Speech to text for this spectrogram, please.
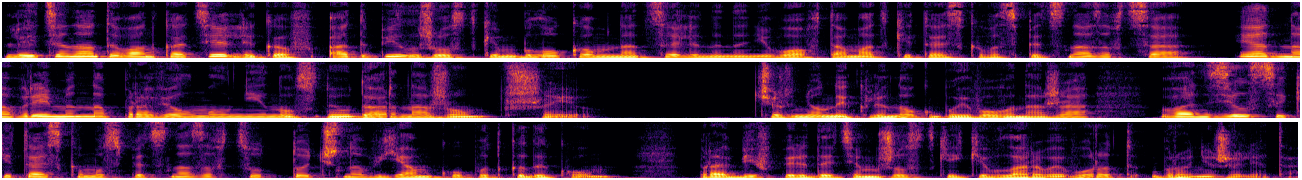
Лейтенант Иван Котельников отбил жестким блоком нацеленный на него автомат китайского спецназовца и одновременно провел молниеносный удар ножом в шею. Черненный клинок боевого ножа вонзился китайскому спецназовцу точно в ямку под кадыком, пробив перед этим жесткий кевларовый ворот бронежилета.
